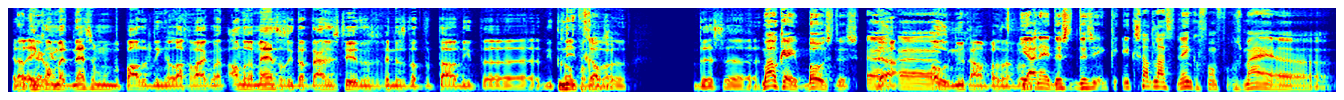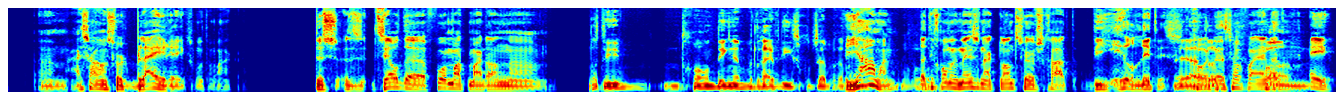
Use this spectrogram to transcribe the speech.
Dat ik kan met Nessum om bepaalde dingen lachen, waar ik met andere mensen, als ik dat naar hun stuur, dan vinden ze dat totaal niet, eh, niet grappig. grappig. Dus, eh, Maar oké, boos dus. Eh, ja. eh, oh, nu gaan we pas aan Ja, nee, dus, dus ik, ik zat laatst te denken van, volgens mij... eh, ehm, hij zou een soort blijreeks moeten maken. Dus het- hetzelfde format, maar dan... ehm, Dat die gewoon dingen, bedrijven die iets goeds hebben gedaan. ja man, dat hij gewoon met mensen naar klantservice gaat die heel lid is. Ja, gewoon, toch? dat is zo van, en dat, hey,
